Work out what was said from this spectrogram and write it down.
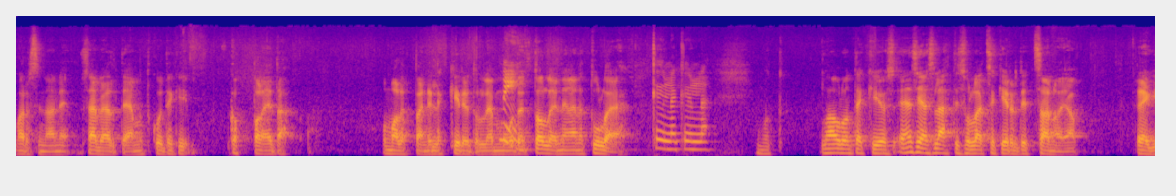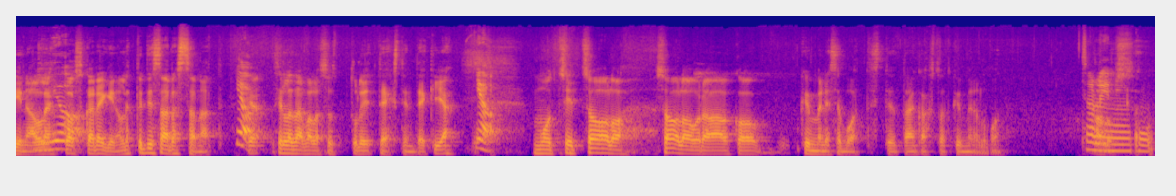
varsinainen säveltäjä, mutta kuitenkin kappaleita omalle bändille kirjoitulle ja niin. muuten. Tolleen ne aina tulee. Kyllä, kyllä. Mutta laulun jos ensin lähti sulle, että sä kirjoitit sanoja Reginalle, Joo. koska Reginalle piti saada sanat. Joo. Ja sillä tavalla susta tuli tekstintekijä. Joo. Mutta sitten solo, solo-ura alkoi kymmenisen vuotta sitten, jotain 2010-luvun Se oli niin kuin,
